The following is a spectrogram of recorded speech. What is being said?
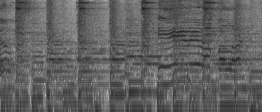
else in and out my life.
